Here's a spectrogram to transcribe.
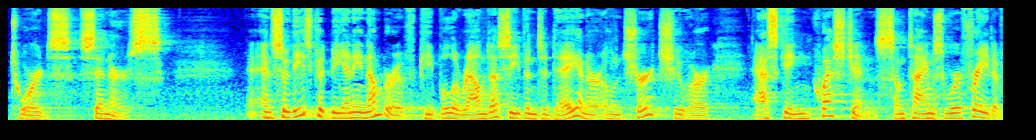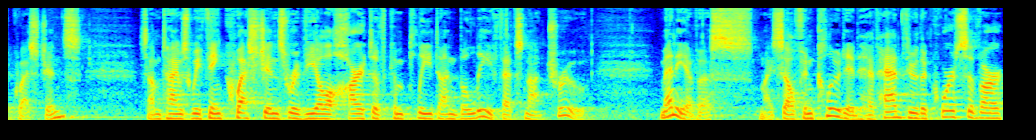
towards sinners. And so these could be any number of people around us, even today in our own church, who are asking questions. Sometimes we're afraid of questions. Sometimes we think questions reveal a heart of complete unbelief. That's not true. Many of us, myself included, have had through the course of our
